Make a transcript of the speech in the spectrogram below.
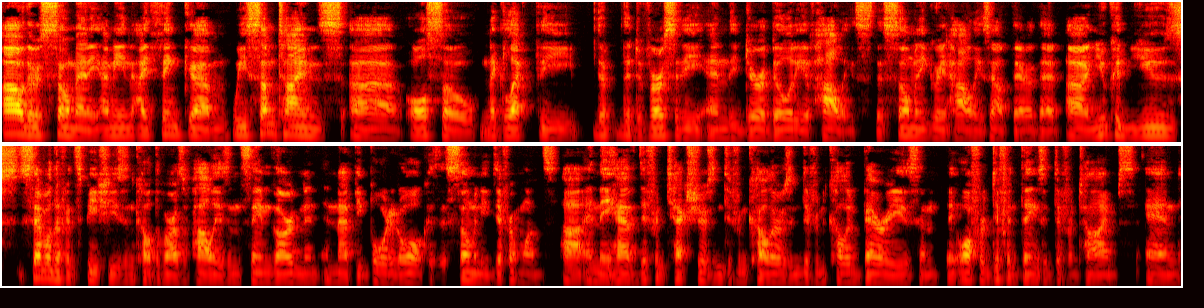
Oh, there's so many. I mean, I think um, we sometimes uh, also neglect the, the, the diversity and the durability of hollies. There's so many great hollies out there that uh, you could use several different species and cultivars of hollies in the same garden and, and not be bored at all because there's so many different ones, uh, and they have different textures and different colors and different colored berries, and they offer different things at different times. And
